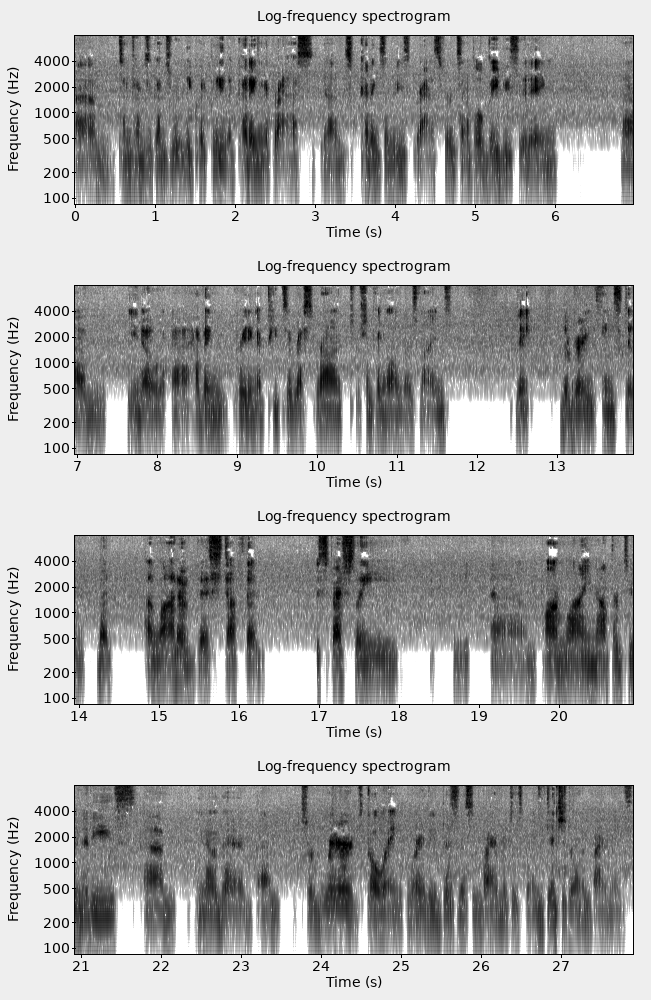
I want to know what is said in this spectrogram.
Um, sometimes it comes really quickly like cutting the grass um, cutting somebody's grass for example babysitting um, you know uh, having creating a pizza restaurant or something along those lines. They, they're very instant but a lot of this stuff that, especially um, online opportunities, um, you know, the um, sort of where it's going, where the business environment is going, digital environments.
